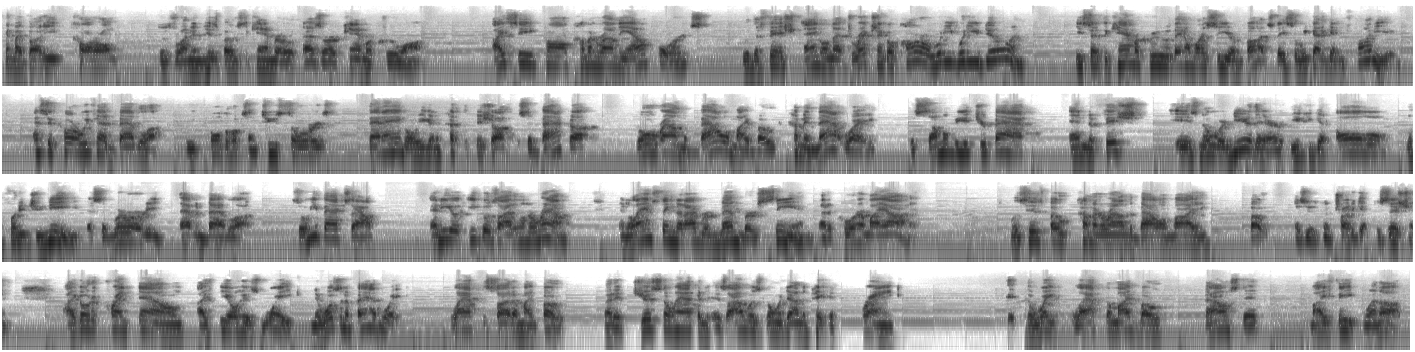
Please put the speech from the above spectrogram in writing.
And my buddy Carl was running his boat as the camera as our camera crew on. I see Carl coming around the outboards with the fish angle in that direction. I go, Carl, what are you what are you doing? He said, the camera crew, they don't want to see your butts. They said, we got to get in front of you. I said, Carl, we've had bad luck. We pulled the hooks on two swords that angle, you're going to cut the fish off. So back up, go around the bow of my boat, come in that way. The sun will be at your back, and the fish is nowhere near there. You can get all the footage you need. I said, We're already having bad luck. So he backs out and he, he goes idling around. And the last thing that I remember seeing at a corner of my eye was his boat coming around the bow of my boat as he was going to try to get position. I go to crank down, I feel his wake, and it wasn't a bad wake lap the side of my boat. But it just so happened as I was going down to take a crank, it, the wake lapped on my boat, bounced it, my feet went up,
